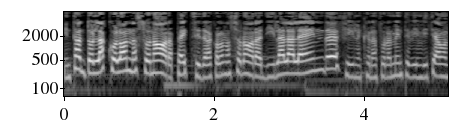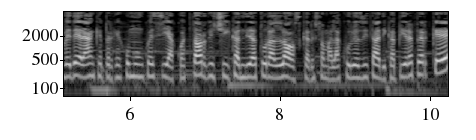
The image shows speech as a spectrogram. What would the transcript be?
Intanto la colonna sonora, pezzi della colonna sonora di La La Land, film che naturalmente vi invitiamo a vedere anche perché comunque sia 14 candidature all'Oscar, insomma la curiosità di capire perché.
